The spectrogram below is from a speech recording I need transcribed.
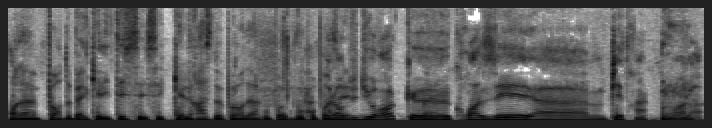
On a un porc de belle qualité. C'est quelle race de porc que vous, vous proposez Alors du Duroc euh, croisé à Piétrin, Mhm. voilà.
